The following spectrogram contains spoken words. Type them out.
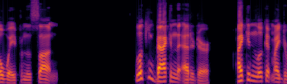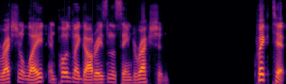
away from the sun. Looking back in the editor, I can look at my directional light and pose my God rays in the same direction. Quick tip.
